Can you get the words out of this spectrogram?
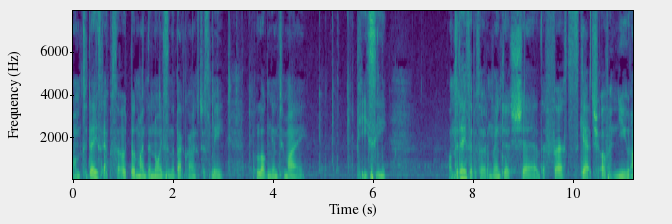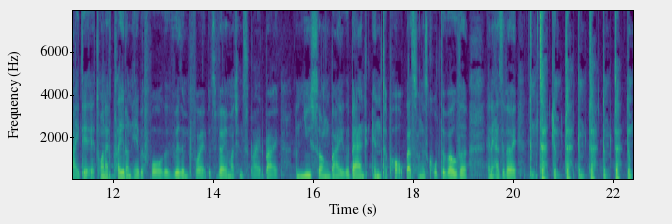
On today's episode, don't mind the noises in the background. It's just me logging into my PC. On today's episode, I'm going to share the first sketch of a new idea. It's one I've played on here before. The rhythm for it was very much inspired by a new song by the band Interpol. That song is called The Rover, and it has a very dum ta dum ta dum ta dum ta dum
